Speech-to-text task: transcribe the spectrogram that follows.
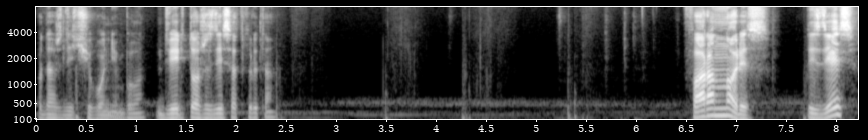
подожди, чего не было? Дверь тоже здесь открыта. Фаран Норрис, ты здесь?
